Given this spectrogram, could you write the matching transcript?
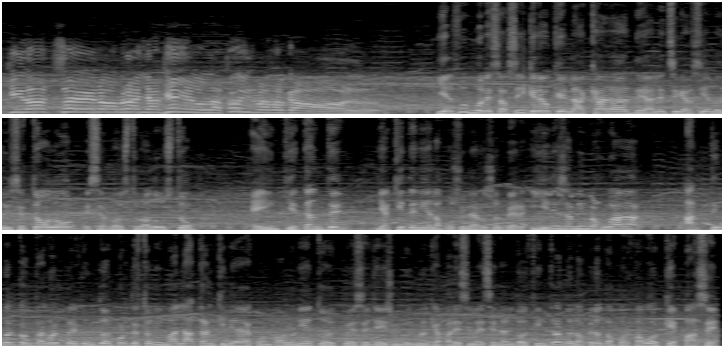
Equidad 0. Brian Hill, la firma del gol. Y el fútbol es así, creo que la cara de Alexi García lo dice todo, ese rostro adusto e inquietante, y aquí tenía la posibilidad de resolver. Y en esa misma jugada activó el contragolpe del conjunto de Deportes Tolima, la tranquilidad de Juan Pablo Nieto, después de Jason Guzmán que aparece en la escena del gol, filtrando la pelota, por favor, que pase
